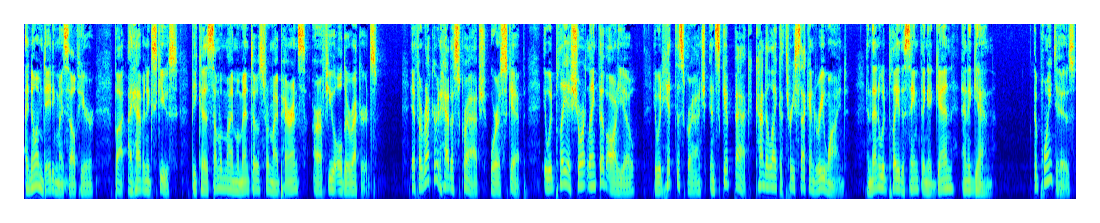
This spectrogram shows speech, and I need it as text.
I know I'm dating myself here, but I have an excuse because some of my mementos from my parents are a few older records. If a record had a scratch or a skip, it would play a short length of audio, it would hit the scratch and skip back, kind of like a three second rewind, and then it would play the same thing again and again. The point is,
